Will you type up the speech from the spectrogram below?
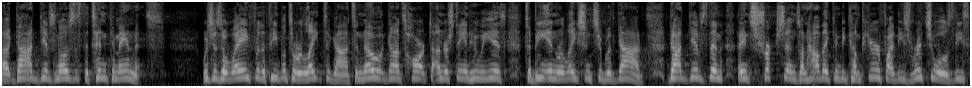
uh, God gives Moses the Ten Commandments which is a way for the people to relate to God, to know God's heart, to understand who He is, to be in relationship with God. God gives them instructions on how they can become purified, these rituals, these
